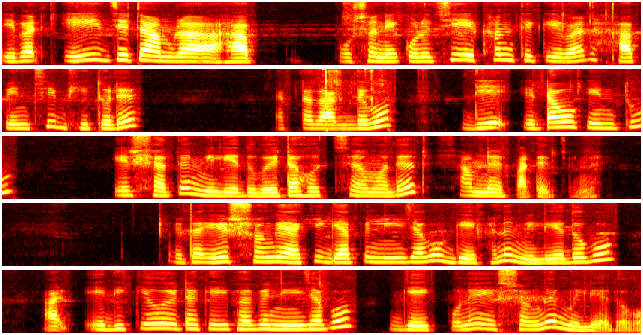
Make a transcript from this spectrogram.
এবার এই যেটা আমরা হাফ পোষানে করেছি, এখান থেকে এবার হাফ ইঞ্চি ভিতরে একটা দাগ দেব। দিয়ে এটাও কিন্তু এর সাথে মিলিয়ে দেবো। এটা হচ্ছে আমাদের সামনের পাটের জন্য। এটা এর সঙ্গে একই গ্যাপে নিয়ে যাব, গিয়ে এখানে মিলিয়ে দেবো। আর এদিকেও এটাকে এইভাবে নিয়ে যাব, গিয়ে কোণে এর সঙ্গে মিলিয়ে দেবো।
